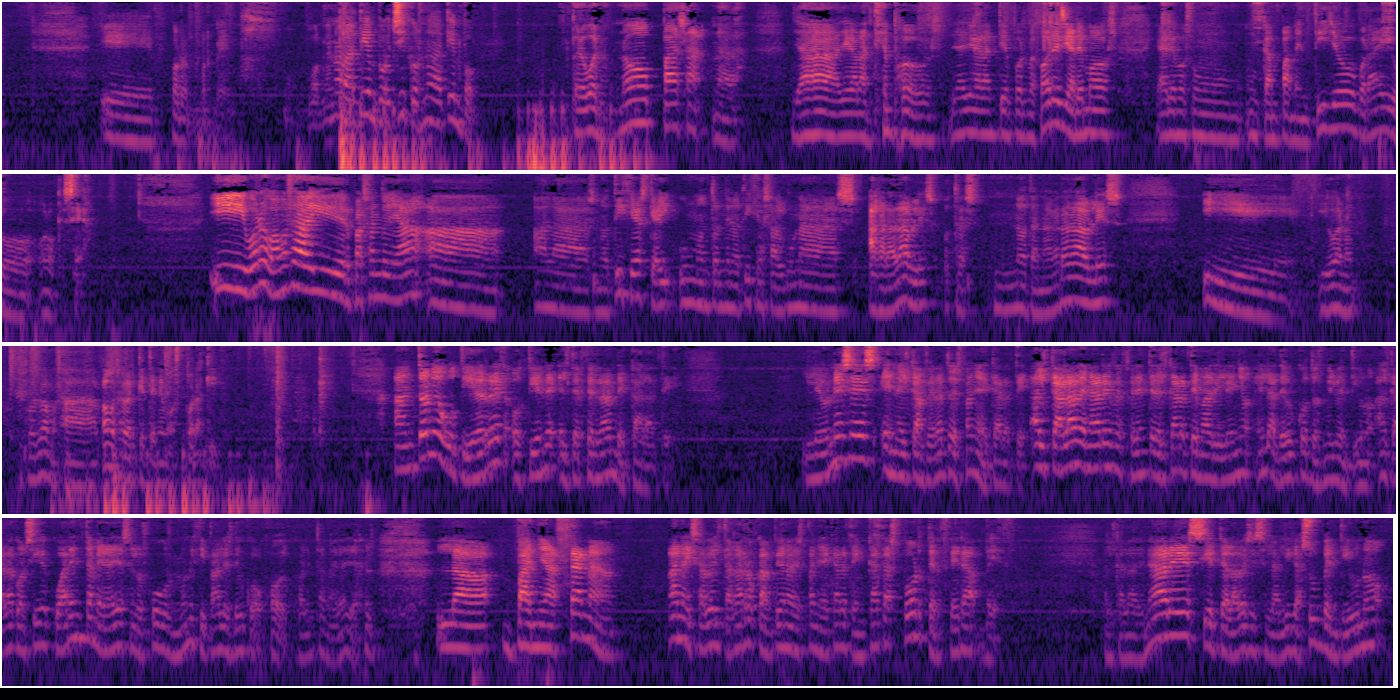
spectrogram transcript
Eh, por, porque, porque no da tiempo, chicos, no da tiempo. Pero bueno, no pasa nada. Ya llegarán tiempos, ya llegarán tiempos mejores y haremos haremos un, campamentillo por ahí o, lo que sea. Y bueno, vamos a ir pasando ya a, a las noticias, que hay un montón de noticias, algunas agradables, otras no tan agradables. Y, y bueno, pues vamos a, vamos a ver qué tenemos por aquí. Antonio Gutiérrez obtiene el tercer dan de karate. Leoneses en el Campeonato de España de Karate. Alcalá de Henares, referente del karate madrileño en la Deuco 2021. Alcalá consigue 40 medallas en los Juegos Municipales de Deuco. Joder, 40 medallas. La bañazana Ana Isabel Tagarro, campeona de España de Karate en Catas por tercera vez. Alcalá de Henares, 7 a la vez en la Liga Sub-21.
